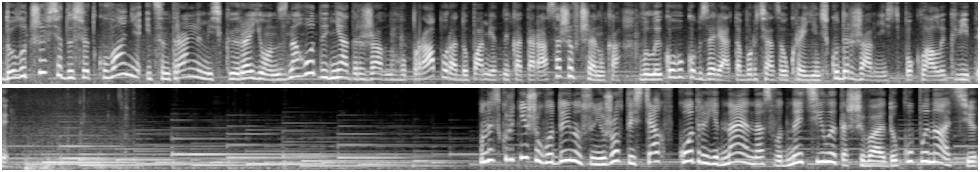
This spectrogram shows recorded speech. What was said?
Долучився до святкування і центральний міський район з нагоди дня державного прапора до пам'ятника Тараса Шевченка, великого кобзаря та борця за українську державність поклали квіти. Найскрутнішу годину синьо-жовтий стяг вкотре єднає нас в одне ціле та шиває докупи націю.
